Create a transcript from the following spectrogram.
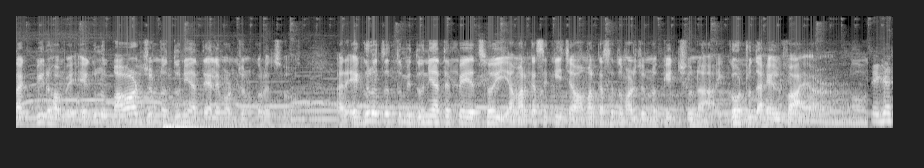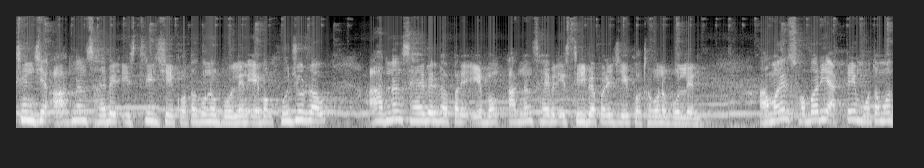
তাকবীর হবে, এগুলো পাওয়ার জন্য দুনিয়াতে এলেম অর্জন করেছ। আর এগুলো তো তুমি দুনিয়াতে পেয়েছোই, আমার কাছে কি চাও? আমার কাছে তোমার জন্য কিচ্ছু না go to the hell fire গেছেন যে আদনান সাহেবের স্ত্রী যে কথাগুলো বললেন এবং হুজুররাও আদনান সাহেবের ব্যাপারে এবং আদনান সাহেবের স্ত্রীর ব্যাপারে যে কথাগুলো বললেন। আমাদের সবারই একটাই মতামত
